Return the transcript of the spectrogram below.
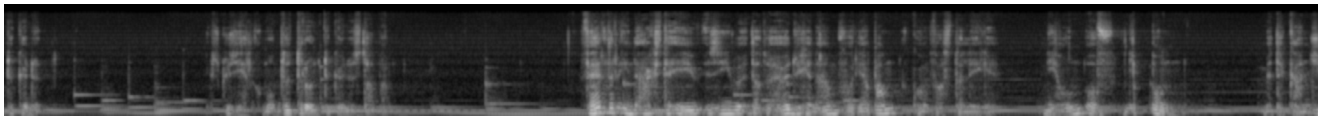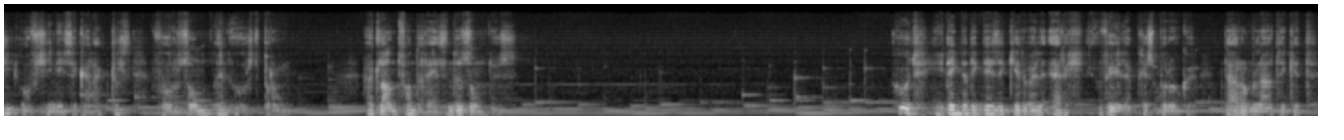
te kunnen excuseer, om op de troon te kunnen stappen. Verder in de 8e eeuw zien we dat de huidige naam voor Japan kwam vast te liggen, Nihon of Nippon met de kanji of Chinese karakters voor zon en oorsprong. Het land van de reizende zon dus. Goed, ik denk dat ik deze keer wel erg veel heb gesproken, daarom laat ik het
